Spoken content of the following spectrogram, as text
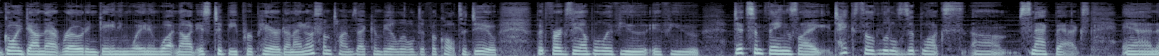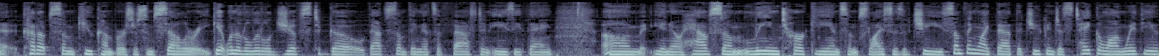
going down that road and gaining weight and whatnot is to be prepared. And I know sometimes that can be a little difficult to do. But for example, if you if you did some things like take the little Ziploc um, snack bags and cut up some cucumbers or some celery, get one of the little Jifs to go. That's something that's a fast and easy thing. Um, you know, have some lean turkey and some slices of cheese, something like that that you can just take along with you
